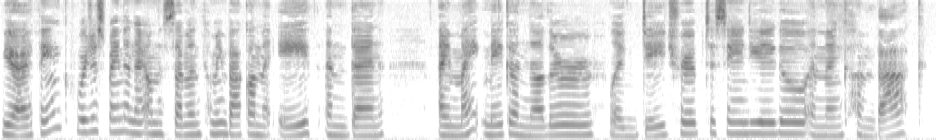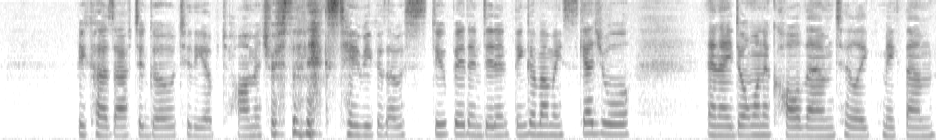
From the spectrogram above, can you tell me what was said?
yeah I think we're just spending the night on the 7th coming back on the 8th and then I might make another like day trip to San Diego and then come back because I have to go to the optometrist the next day because I was stupid and didn't think about my schedule and I don't want to call them to like make them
